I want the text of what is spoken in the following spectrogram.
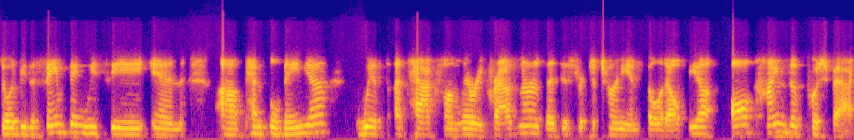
So it'd be the same thing we see in uh, Pennsylvania with attacks on Larry Krasner, the district attorney in Philadelphia, all kinds of pushback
